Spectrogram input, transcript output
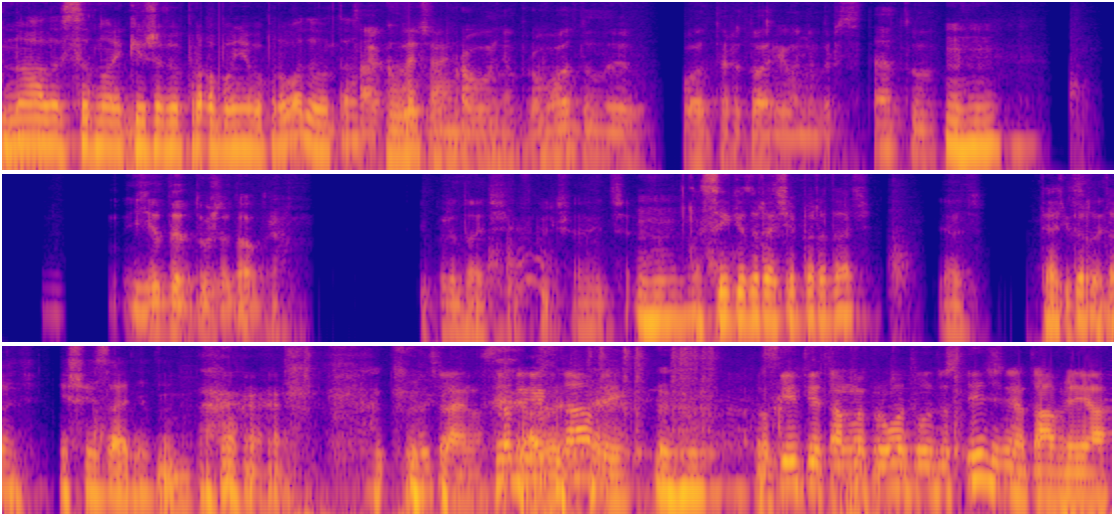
Ну, але все одно, які вже випробування ви проводили, так? Так, Звичайно. випробування проводили по території університету. Угу. Їде дуже добре. І передачі включаються. Угу. А скільки, до речі, передач? П'ять. П'ять І передач. задня. І ще й задня, так? Звичайно. Це як Таврій. Оскільки там ми проводили дослідження, Таврія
